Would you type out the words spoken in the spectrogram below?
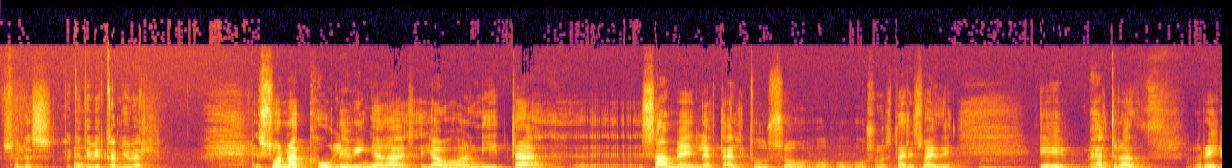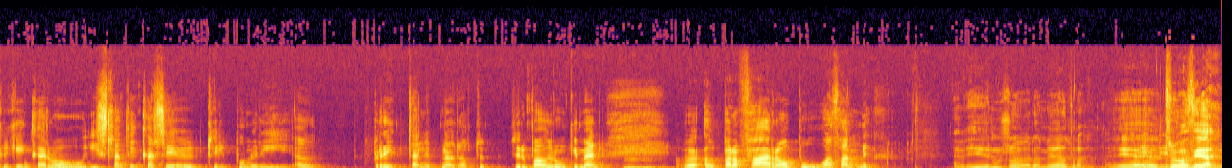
svolítið, það getur virkað mjög vel. Svona co-living já, að nýta uh, sameinlegt eldhús og, og, og, og svona stærri svæði. Mm. eh, heldur að reykvikingar og Íslandingar séu tilbúinir í að breyta lifnaðráttum. Þeir eru báður ungi menn mm. að bara fara og búa þannig. Við erum svona að verða miðaldra. Ég hef trúið því að,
